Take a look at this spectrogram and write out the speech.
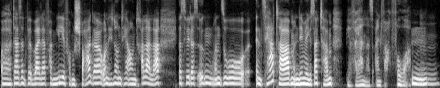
oh, da sind wir bei der Familie vom Schwager und hin und her und tralala, dass wir das irgendwann so entzerrt haben, indem wir gesagt haben, wir feiern das einfach vor. Mhm.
